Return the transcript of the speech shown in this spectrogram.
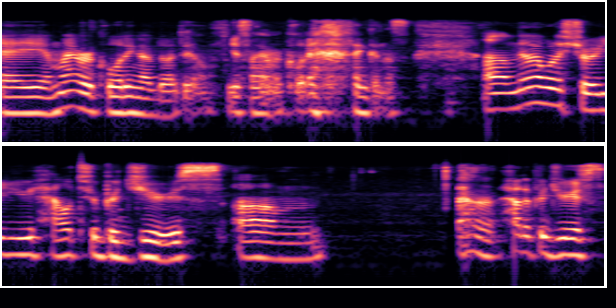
a, am I recording? I have no idea. Yes, I am recording, thank goodness. Um, now I want to show you how to produce, um, how to produce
